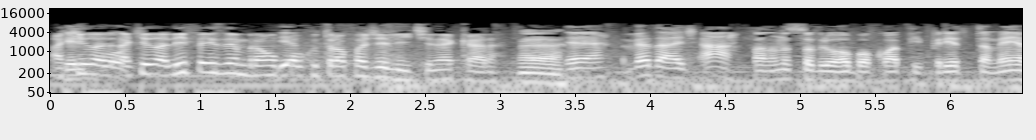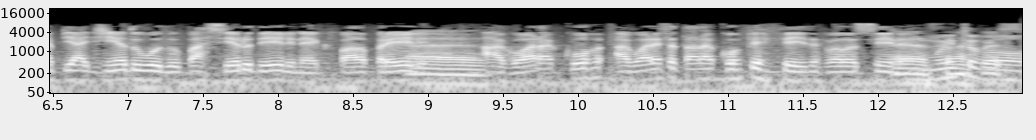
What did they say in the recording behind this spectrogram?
Aquilo, Aquele, aquilo ali fez lembrar um e pouco Tropa de Elite, né, cara? É. É, verdade. Ah, falando sobre o Robocop preto também, a piadinha do, do parceiro dele, né? Que fala pra ele, é. agora a cor, agora você tá na cor perfeita, falou assim, né? É, muito tá bom,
